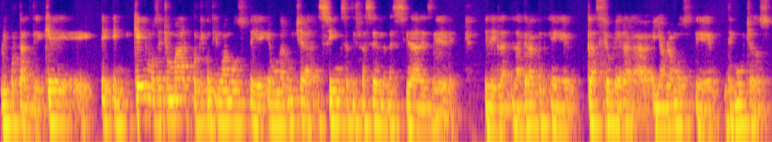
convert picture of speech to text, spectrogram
lo importante, qué, eh, qué hemos hecho mal, por qué continuamos eh, en una lucha sin satisfacer las necesidades de, la, gran eh, clase obrera y hablamos de muchos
